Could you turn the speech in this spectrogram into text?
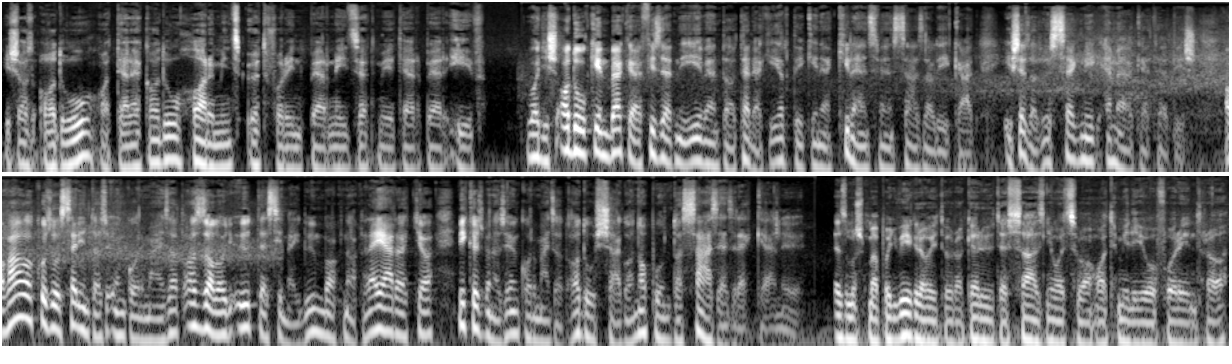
és az adó, a telekadó 35 forint per négyzetméter per év. Vagyis adóként be kell fizetni évente a telek értékének 90%-át, és ez az összeg még emelkedhet is. A vállalkozó szerint az önkormányzat azzal, hogy őt teszi meg bűnbaknak, lejáratja, miközben az önkormányzat adóssága naponta százezrekkel nő. Ez most már, hogy végrehajtóra került, ez 186 millió forintra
